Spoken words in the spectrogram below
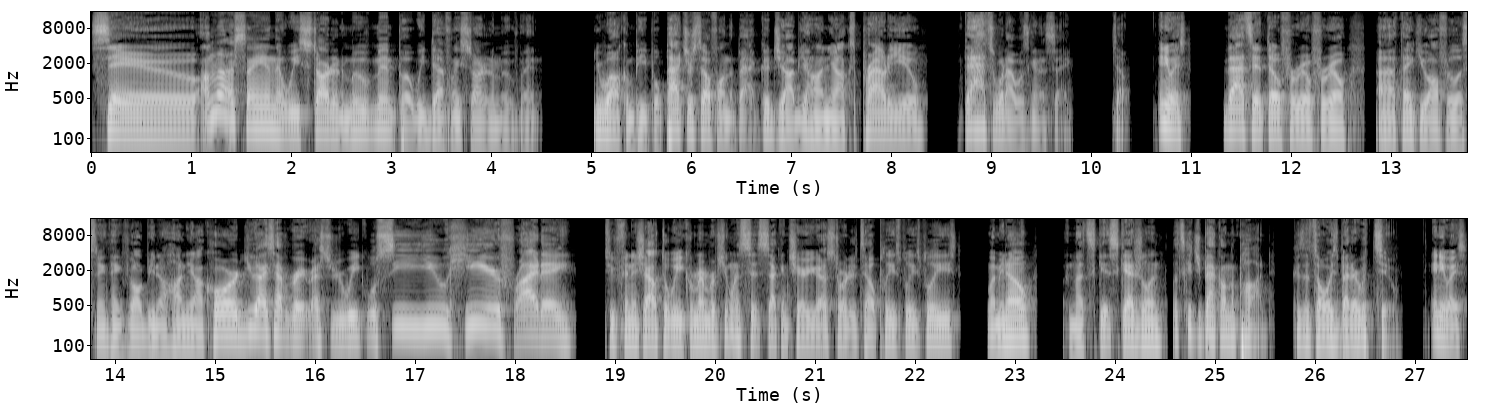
So I'm not saying that we started a movement, but we definitely started a movement. You're welcome, people. Pat yourself on the back. Good job, you Hanyaks. Proud of you. That's what I was to say. So, anyways, that's it though, for real, for real. Uh, thank you all for listening. Thank you all for being a Hanyak Horde. You guys have a great rest of your week. We'll see you here Friday to finish out the week. Remember, if you want to sit second chair, you got a story to tell, please, please, please let me know and let's get scheduling. Let's get you back on the pod because it's always better with two. Anyways,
